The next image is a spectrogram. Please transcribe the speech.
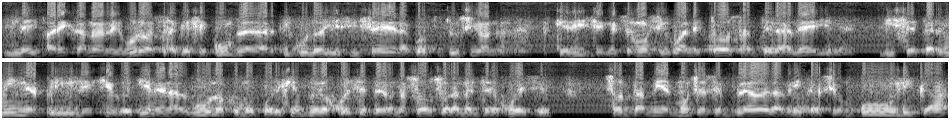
ley pareja no es rigurosa, que se cumpla el artículo 16 de la Constitución que dice que somos iguales todos ante la ley y se termine el privilegio que tienen algunos, como por ejemplo los jueces, pero no son solamente los jueces, son también muchos empleados de la administración pública,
